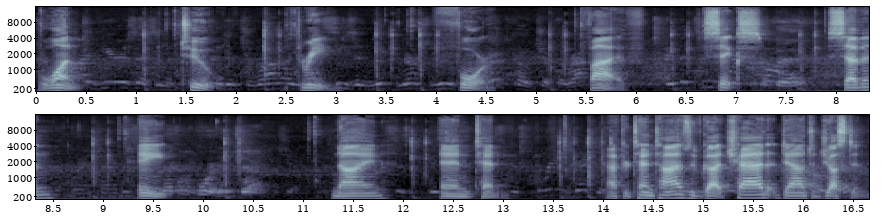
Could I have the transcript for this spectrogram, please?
One, two, three, four, five, six, seven, eight, nine, and ten. After 10 times, we've got Chad down to Justin.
